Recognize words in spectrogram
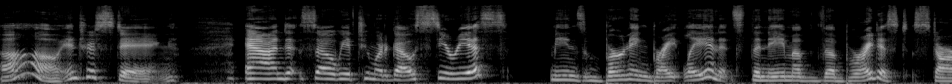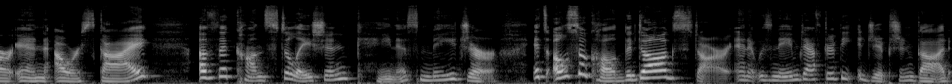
Oh, interesting. And so we have two more to go. Sirius means burning brightly, and it's the name of the brightest star in our sky of the constellation Canis Major. It's also called the dog star, and it was named after the Egyptian god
